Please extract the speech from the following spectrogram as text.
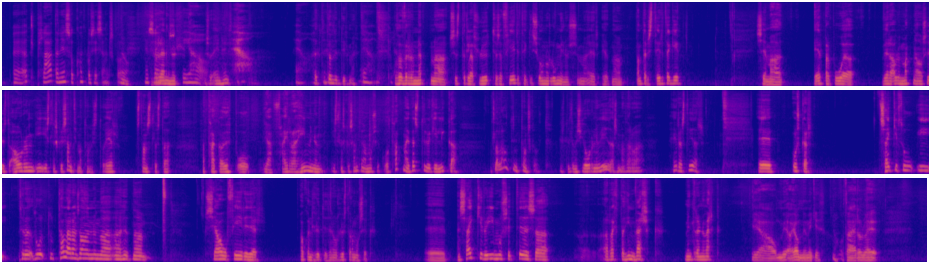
öll platan eins og komposisjón sko. Já, eins og ein held já, já, þetta er alveg dýrmætt. Og þá verður að nefna sérstaklega hlut þessa fyrirtæki, Sónu Luminus sem er hérna, bandarist fyrirtæki sem að er bara búið að vera alveg magnað á síðustu árum í íslenskri samtímatónlist og er stanslust að taka upp og já, færa heiminum íslensku samtíma músík og þarna í þessu tilviki líka alltaf látin tónskáld. Til dæmis Jórni Víðar sem að þarf að heyrast Víðar. Eh, Óskar sækir þú í þegar þú, þú talar hans aðan um það að hérna, sjá fyrir þér ákveðin hluti þegar þú hlustar á músík en sækir þú í músík til þess að að rækta þín verk myndrænu verk? Já, mjög, já, mjög mikið. Já. og það er alveg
